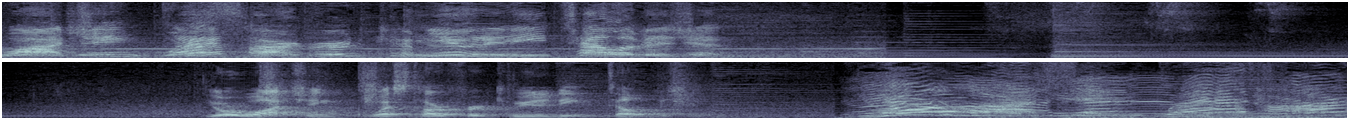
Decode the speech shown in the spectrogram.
watching West Hartford Community Television. You're watching West Hartford Community Television. You're watching West Hartford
